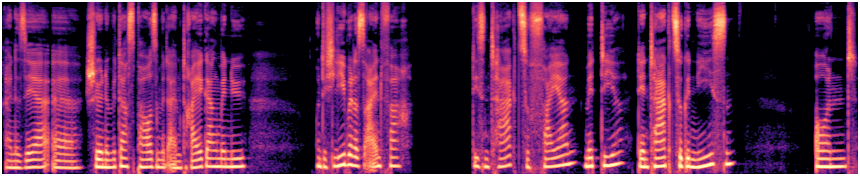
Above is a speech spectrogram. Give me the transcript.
eine sehr äh, schöne Mittagspause mit einem Dreigangmenü. Und ich liebe das einfach, diesen Tag zu feiern mit dir, den Tag zu genießen. Und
